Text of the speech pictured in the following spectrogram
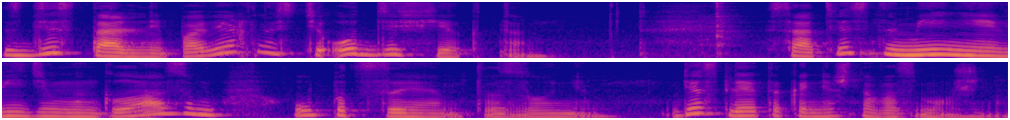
с дистальной поверхности от дефекта. Соответственно, менее видимым глазом у пациента зоне, если это, конечно, возможно.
